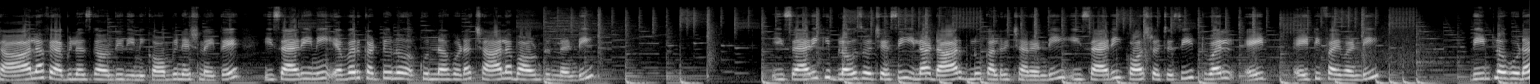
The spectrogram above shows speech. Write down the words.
చాలా ఫ్యాబులస్గా ఉంది దీని కాంబినేషన్ అయితే. ఈ శారీని ఎవరు కట్టుకున్నా కూడా చాలా బాగుంటుందండి. ఈ శారీకి బ్లౌజ్ వచ్చేసి ఇలా డార్క్ బ్లూ కలర్ ఇచ్చారండి. ఈ శారీ కాస్ట్ వచ్చేసి ట్వెల్వ్ ఎయిట్ ఎయిటీ ఫైవ్ అండి. దీంట్లో కూడా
